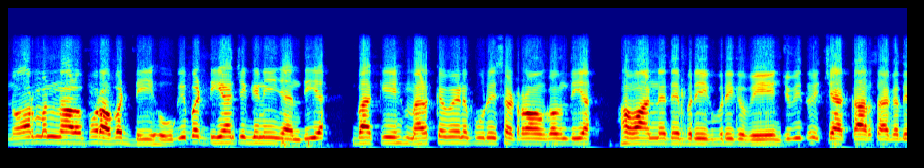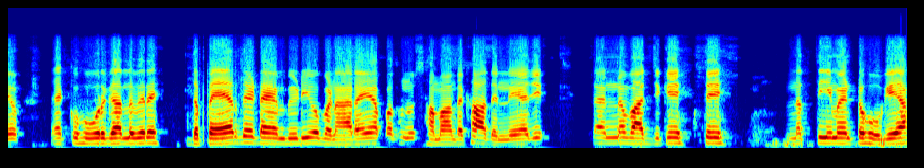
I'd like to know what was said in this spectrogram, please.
ਨਾਰਮਲ ਨਾਲੋਂ ਪੂਰਾ ਵੱਡੀ ਹੋਊਗੀ ਵੱਡੀਆਂ ਚ ਗਿਣੀ ਜਾਂਦੀ ਆ। ਬਾਕੀ ਮਿਲਕ ਵੇਨ ਪੂਰੀ ਸਟਰੋਂਗ ਆਉਂਦੀ ਆ। ਹਵਾਨੇ ਤੇ ਬਰੀਕ ਬਰੀਕ ਚ ਵੀ ਤੁਸੀਂ ਚੈੱਕ ਕਰ ਸਕਦੇ ਹੋ। ਇੱਕ ਹੋਰ ਗੱਲ ਵੀਰੇ ਦੁਪਹਿਰ ਦੇ ਟਾਈਮ ਵੀਡੀਓ ਬਣਾ ਰਹੇ ਆ। ਆਪਾਂ ਤੁਹਾਨੂੰ ਸਮਾਂ ਦਿਖਾ ਦਿੰਨੇ ਆ ਜੀ। 3 ਵੱਜ ਕੇ ਤੇ 29 ਮਿੰਟ ਹੋ ਗਏ ਆ।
